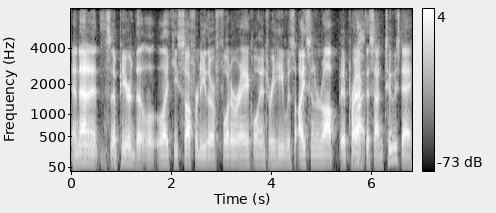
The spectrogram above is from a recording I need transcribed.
and then it appeared that like he suffered either a foot or ankle injury. He was icing it up at practice on Tuesday,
